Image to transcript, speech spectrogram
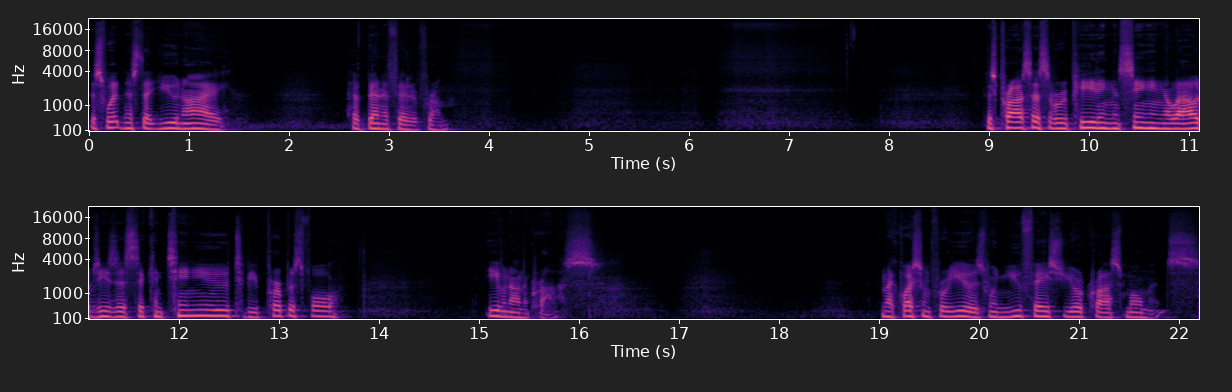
This witness that you and I have benefited from. This process of repeating and singing allowed Jesus to continue to be purposeful even on the cross. My question for you is when you face your cross moments,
